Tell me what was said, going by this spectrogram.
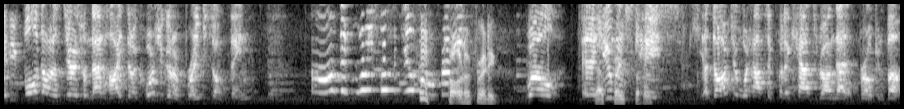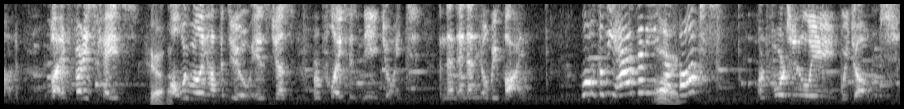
if you fall down the stairs from that height, then of course you're gonna break something. Oh, then what are we supposed to do, Golden Freddy? Golden Freddy. Well, in a That human's case, a doctor would have to put a caster on that broken bone. But in Freddy's case, Yeah. all we really have to do is just replace his knee joint, and then and then he'll be fine. Well, do we have any in our box? Unfortunately, we don't.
